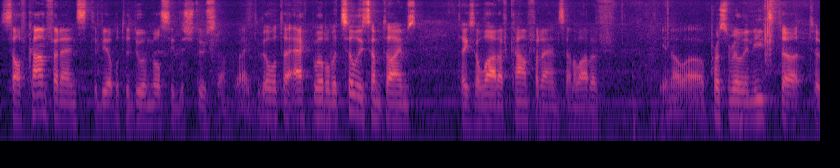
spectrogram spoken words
self confidence to be able to do a milsi d'shtusa, right? To be able to act a little bit silly sometimes takes a lot of confidence and a lot of you know, a person really needs to, to,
